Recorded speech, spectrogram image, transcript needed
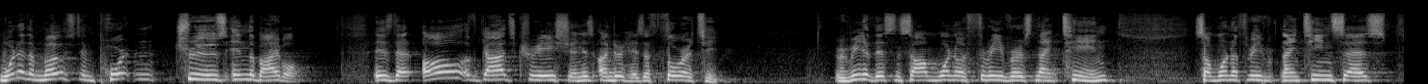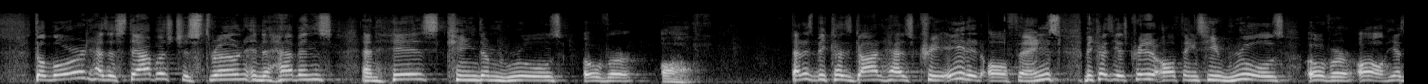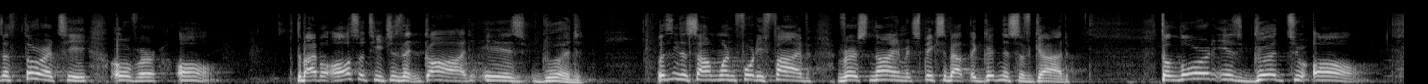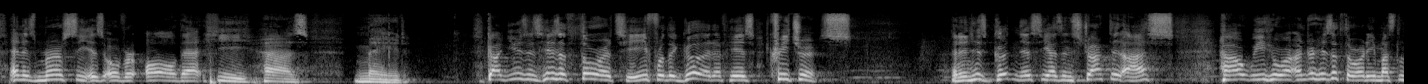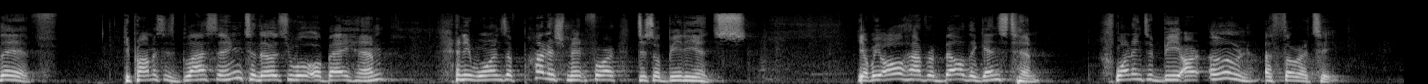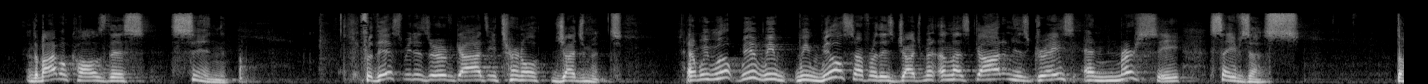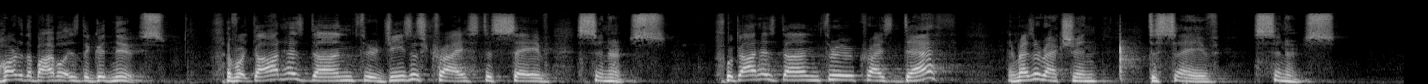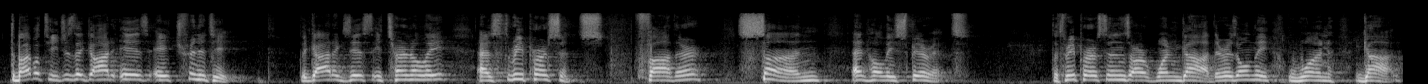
One of the most important truths in the Bible is that all of God's creation is under his authority. We read of this in Psalm 103, verse 19. Psalm 103, 19 says, The Lord has established his throne in the heavens, and his kingdom rules over all. That is because God has created all things. Because He has created all things, He rules over all. He has authority over all. The Bible also teaches that God is good. Listen to Psalm 145, verse 9, which speaks about the goodness of God. The Lord is good to all, and His mercy is over all that He has made. God uses His authority for the good of His creatures. And in His goodness, He has instructed us how we who are under His authority must live. He promises blessing to those who will obey Him, and He warns of punishment for disobedience. Yet we all have rebelled against Him, wanting to be our own authority. And the Bible calls this sin. For this, we deserve God's eternal judgment. And we will, we, we, we will suffer this judgment unless God, in His grace and mercy, saves us. The heart of the Bible is the good news of what God has done through Jesus Christ to save sinners. What God has done through Christ's death and resurrection to save sinners. The Bible teaches that God is a Trinity, that God exists eternally as three persons Father, Son, and Holy Spirit. The three persons are one God. There is only one God.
